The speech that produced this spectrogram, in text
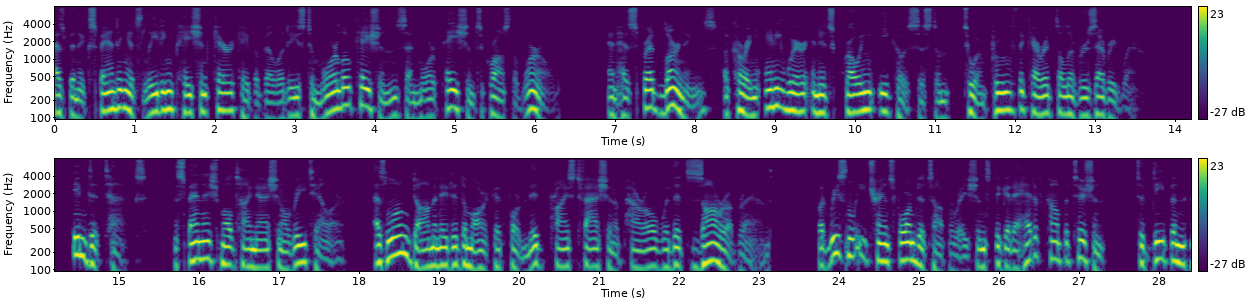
has been expanding its leading patient care capabilities to more locations and more patients across the world, and has spread learnings occurring anywhere in its growing ecosystem to improve the care it delivers everywhere. Inditex, the Spanish multinational retailer, has long dominated the market for mid priced fashion apparel with its Zara brand, but recently transformed its operations to get ahead of competition to deepen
